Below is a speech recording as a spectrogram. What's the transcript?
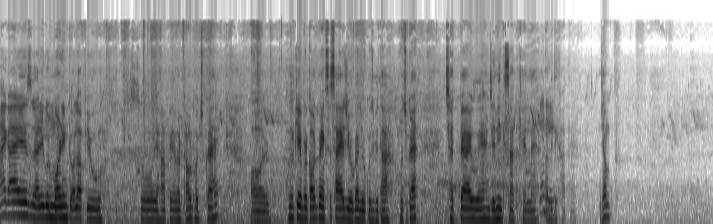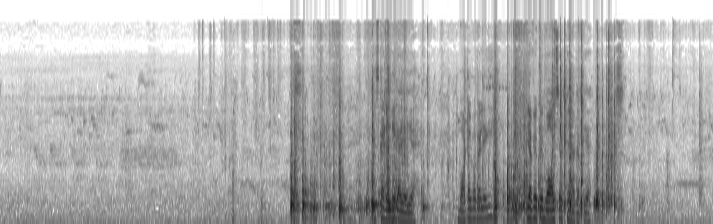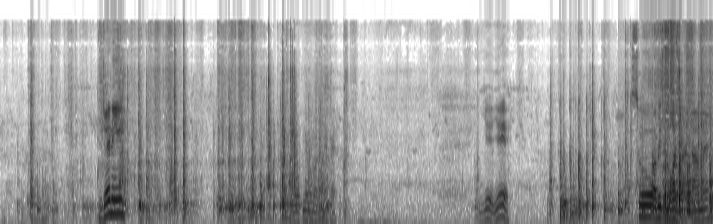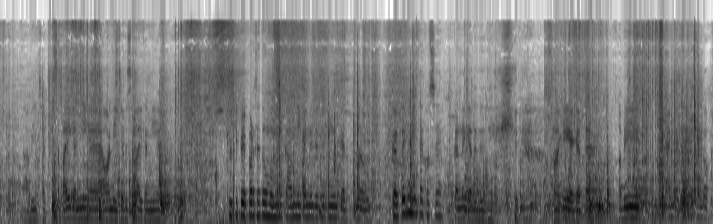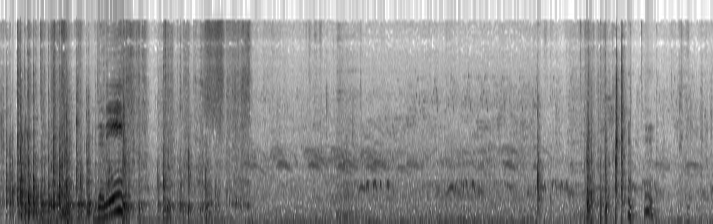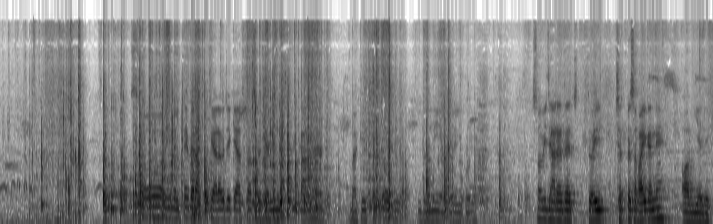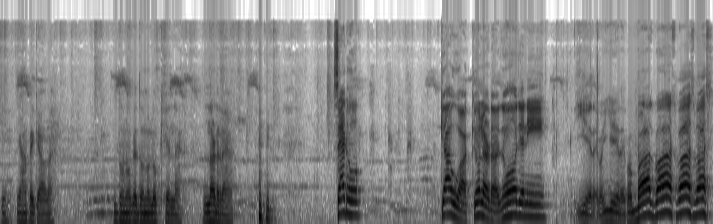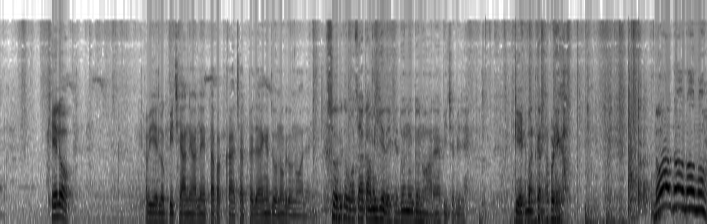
hi guys very good morning to all of you so यहाँ पे वर्कआउट हो चुका है और उनके वर्कआउट में एक्सरसाइज योगा जो कुछ भी था हो चुका है। छत पे आए हुए हैं जेनी के साथ खेल रहे हैं। अभी दिखाते हैं। जंप इसका डेली का यही है। बॉटल पकड़ लेगी या फिर कोई बॉल से खेला करती है। मगा है। ये ये। सो so, अभी तो बहुत सारा काम है। अभी छत की सफ़ाई करनी है और नीचे भी सफ़ाई करनी है। क्योंकि पेपर थे तो मम्मी काम नहीं करने देती थी करते भी नहीं थे खुद से। करने क्या देती थी? बाकी क्या कहते हैं? अभी टाइम लग जाएगा इसमें तो। जेनी! तो अभी मिलते हैं फिर आपको ग्यारह बजे के आसपास क्योंकि अभी नीचे भी काम है। बाकी छत तो धुलनी है पूरी की पूरी। सो so, अभी जा रहे थे तो वही छत पे सफ़ाई करने और ये देखिए यहाँ पे क्या हो रहा है। दोनों के दोनों लोग खेल रहे हैं लड़ रहे हैं। सैड हो। क्या हुआ? क्यों लड़ रहा है? No Jenny. ये देखो ये देखो बस बस बस बस। खेलो। अभी ये लोग पीछे आने वाले हैं, इतना पक्का है, छत पे जाएँगे, दोनों के दोनों आ जाएँगे। सो अभी तो बहुत सारा काम है, ये देखिए, दोनों दोनों आ रहे हैं, पीछे पीछे। गेट बंद करना पड़ेगा। नो नो नो नो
